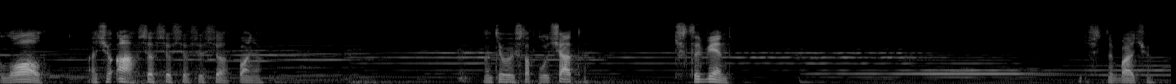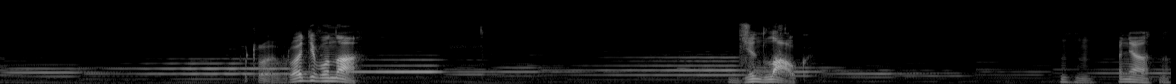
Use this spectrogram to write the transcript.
Лол. А чо? А, все, все, все, все, все, понял. На ті вийшла получати. Чи це він? Я щось не бачу. Вро- Вроді вона. Джин Лаук. Угу, понятно.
